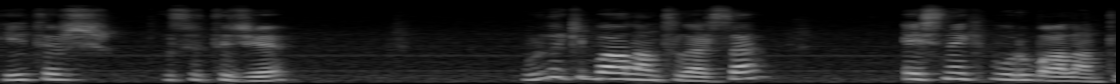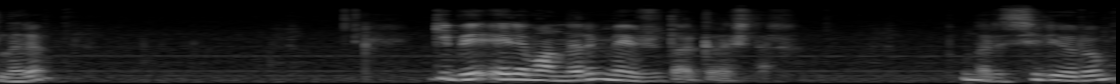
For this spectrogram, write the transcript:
heater ısıtıcı. Buradaki bağlantılarsa esnek boru bağlantıları gibi elemanların mevcut arkadaşlar. Bunları siliyorum.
